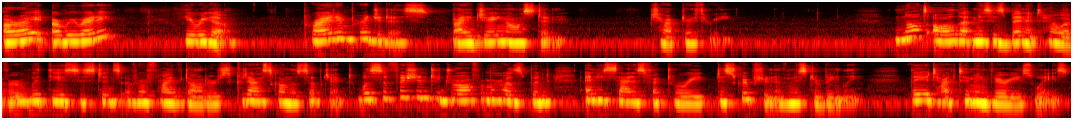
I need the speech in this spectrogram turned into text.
All right, are we ready? Here we go. Pride and Prejudice by Jane Austen, Chapter 3. Not all that Mrs. Bennet, however, with the assistance of her five daughters, could ask on the subject, was sufficient to draw from her husband any satisfactory description of Mr. Bingley. They attacked him in various ways,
